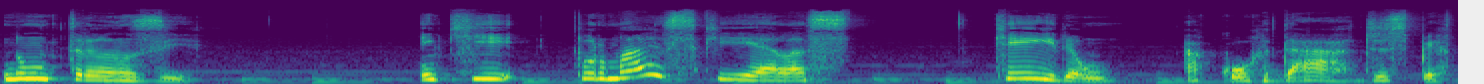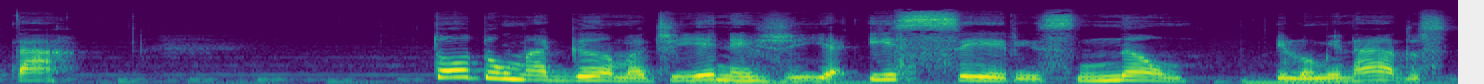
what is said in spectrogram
num transe em que, por mais que elas queiram acordar, despertar, toda uma gama de energia e seres não iluminados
